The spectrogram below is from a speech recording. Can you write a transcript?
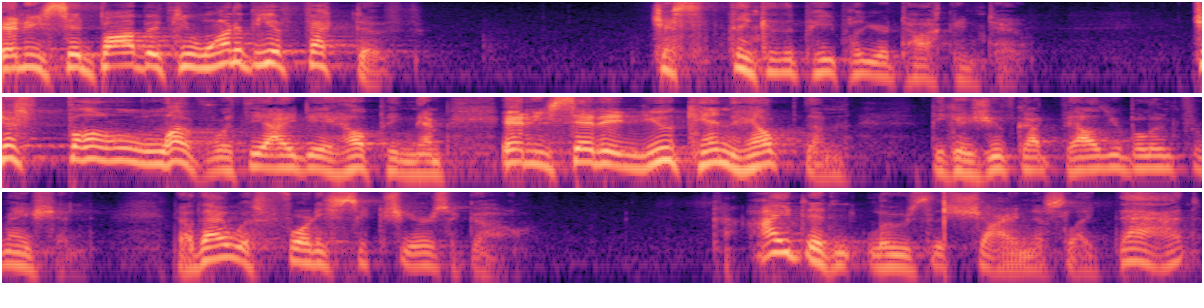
And he said, Bob, if you want to be effective, just think of the people you're talking to. Just fall in love with the idea of helping them. And he said, and you can help them because you've got valuable information. Now, that was 46 years ago. I didn't lose the shyness like that.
